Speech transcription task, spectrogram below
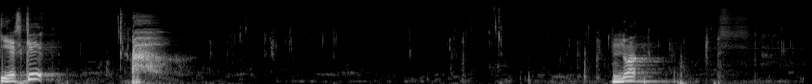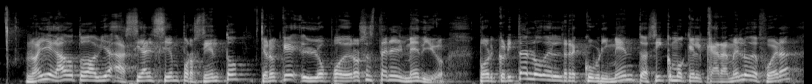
Y es que... No... No ha llegado todavía hacia el 100%. Creo que lo poderoso está en el medio. Porque ahorita lo del recubrimiento, así como que el caramelo de fuera,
